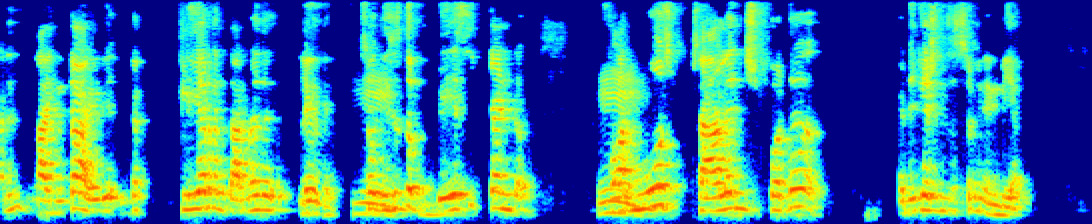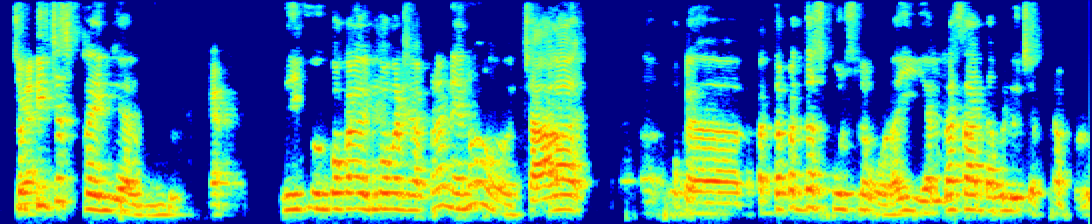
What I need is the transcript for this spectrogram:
అనేది నాకు ఇంకా ఐడియా ఇంకా క్లియర్ దాని మీద లేదు so. This is the basic and for most challenge for the education system in India so. Teachers train చేయాలి ముందు. మీకు ఇంకొక ఇంకొకటి చెప్పిన నేను చాలా ఒక పెద్ద పెద్ద స్కూల్స్లో కూడా ఈ ఎల్ఎస్ఆర్డబ్ల్యూ చెప్పినప్పుడు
